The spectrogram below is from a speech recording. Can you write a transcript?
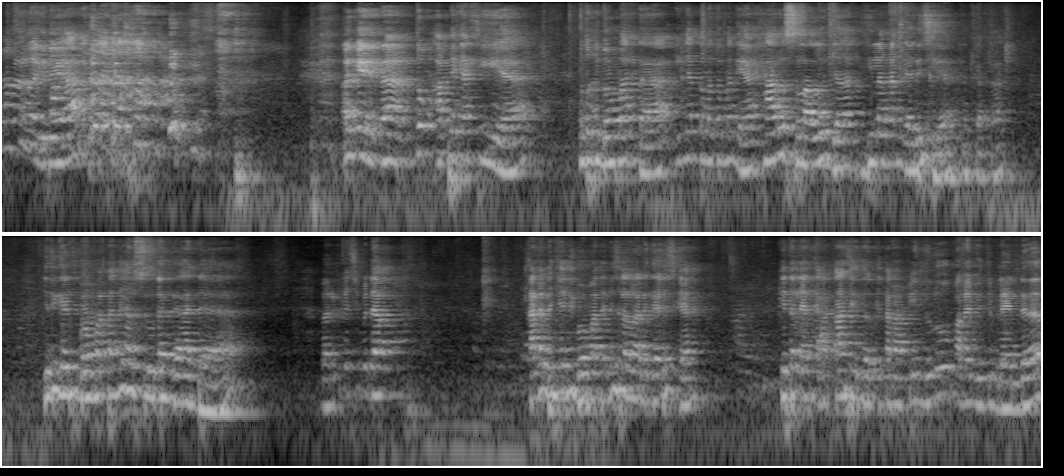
Langsung Nah, gitu ya. Oke, nah untuk aplikasi ya, untuk di bawah mata, ingat teman-teman ya, harus selalu jangan hilangkan garis ya, kata. Jadi garis bawah matanya harus sudah nggak ada, baru dikasih bedak. Karena biasanya di bawah mata ini selalu ada garis kan. Kita lihat ke atas itu, kita rapiin dulu pakai beauty blender.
